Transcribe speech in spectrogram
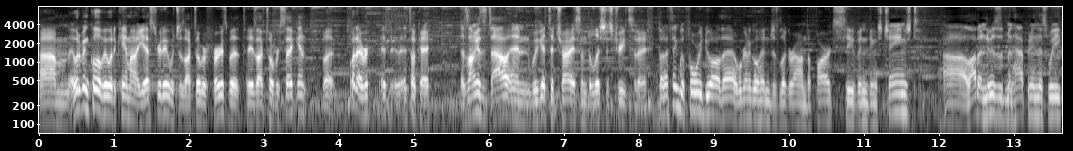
Um, it would have been cool if it would have came out yesterday, which is October 1st, but today's October 2nd. But whatever, it, it's okay. As long as it's out and we get to try some delicious treats today. But I think before we do all that, we're gonna go ahead and just look around the parks, see if anything's changed. Uh, a lot of news has been happening this week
